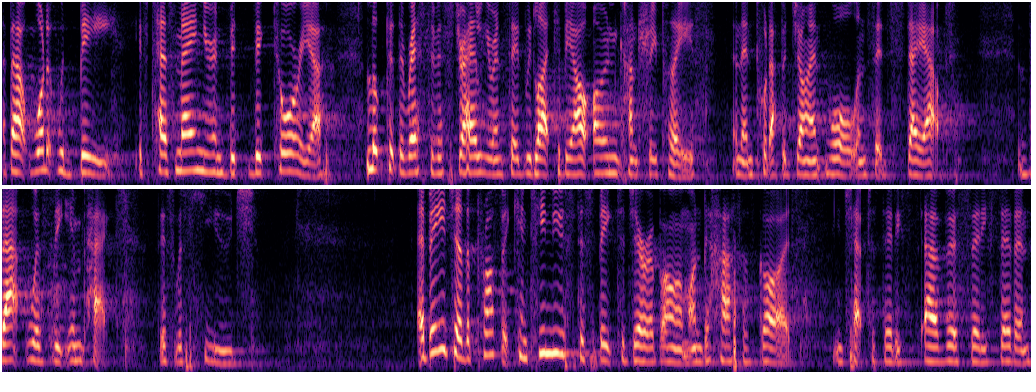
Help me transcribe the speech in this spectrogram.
about what it would be if Tasmania and Victoria looked at the rest of Australia and said, We'd like to be our own country, please, and then put up a giant wall and said, Stay out. That was the impact. This was huge. Abijah the prophet continues to speak to Jeroboam on behalf of God in chapter 30, uh, verse 37.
